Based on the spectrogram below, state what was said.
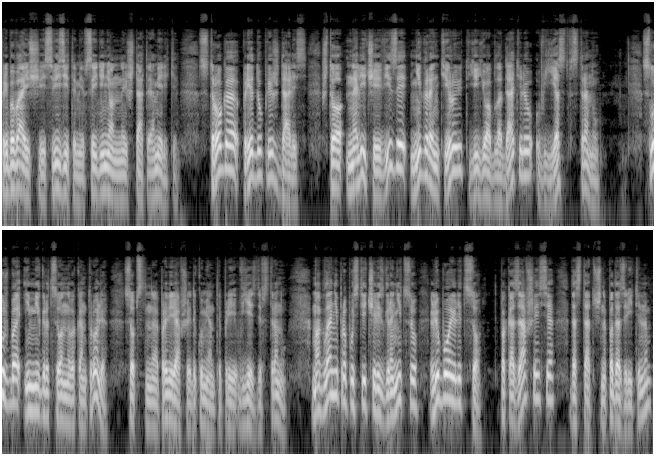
прибывающие с визитами в Соединенные Штаты Америки, строго предупреждались, что наличие визы не гарантирует ее обладателю въезд в страну. Служба иммиграционного контроля, собственно, проверявшая документы при въезде в страну, могла не пропустить через границу любое лицо, показавшееся достаточно подозрительным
